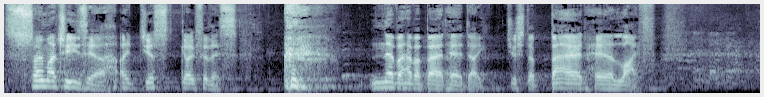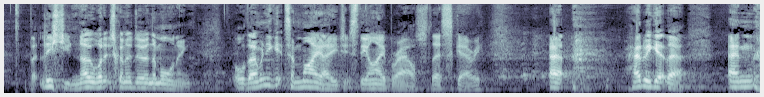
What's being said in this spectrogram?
So much easier. I just go for this. Never have a bad hair day, just a bad hair life but at least you know what it's going to do in the morning. Although when you get to my age, it's the eyebrows. They're scary. Uh, how do we get there? And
